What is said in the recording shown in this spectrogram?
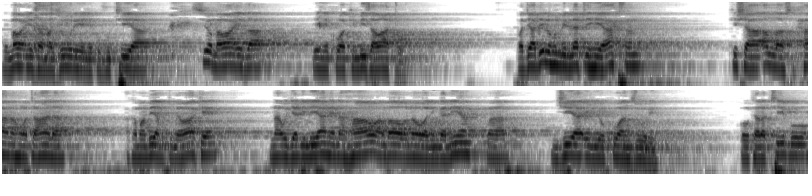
Ni mawaidha mazuri yenye kuvutia sio mawaidha yenye kuwakimbiza watu. Wajadiluhum billati hiya ahsan kisha Allah subhanahu wa ta'ala akamwambia mtume wake na ujadiliane na hao ambao unaowalingania kwa njia iliyokuwa nzuri kwa utaratibu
